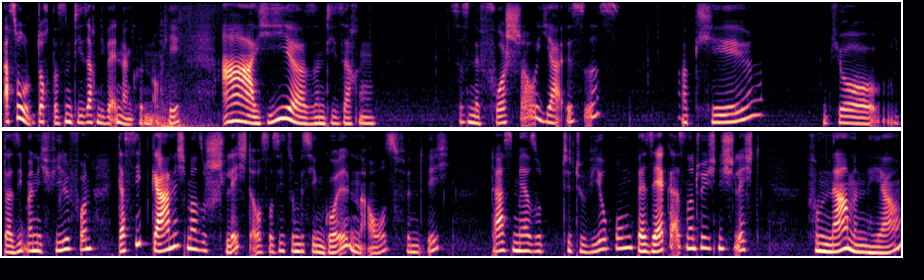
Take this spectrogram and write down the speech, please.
Ach so, doch, das sind die Sachen, die wir ändern können, okay. Ah, hier sind die Sachen. Ist das in der Vorschau? Ja, ist es. Okay ja, da sieht man nicht viel von. Das sieht gar nicht mal so schlecht aus. Das sieht so ein bisschen golden aus, finde ich. Da ist mehr so Tätowierung. Berserker ist natürlich nicht schlecht vom Namen her.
